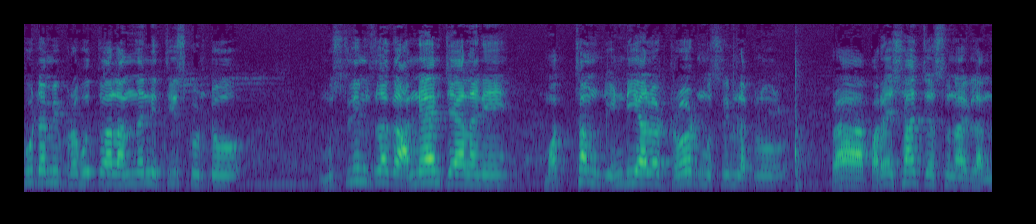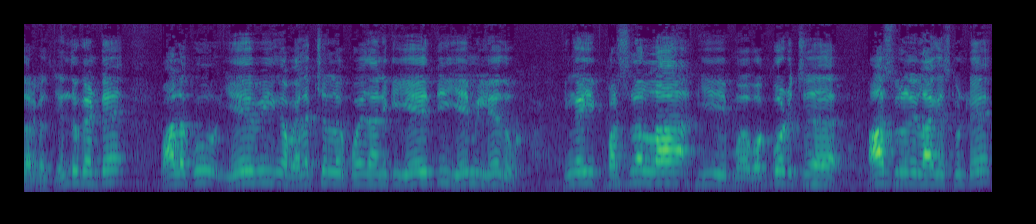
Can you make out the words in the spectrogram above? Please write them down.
కూటమి ప్రభుత్వాలందరినీ తీసుకుంటూ ముస్లింస్లకు అన్యాయం చేయాలని మొత్తం ఇండియాలో ట్రోడ్ ముస్లింలకు పరేషాన్ చేస్తున్నారు వీళ్ళందరూ కలిసి. ఎందుకంటే వాళ్ళకు ఏవి ఇంకా ఎలక్షన్లకు పోయేదానికి ఏది ఏమీ లేదు. ఇంకా ఈ పర్సనల్లా ఈ వగ్బోర్డు ఆస్తులని లాగేసుకుంటే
